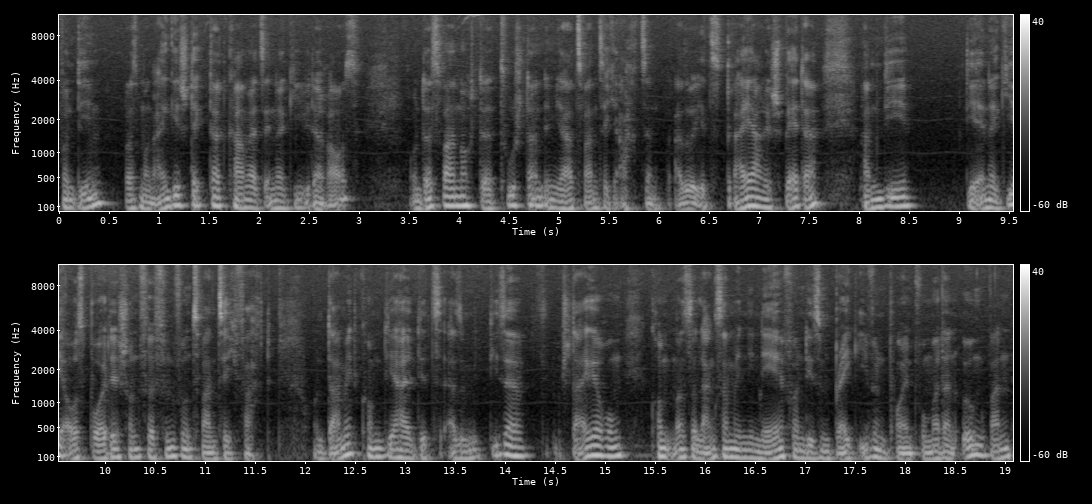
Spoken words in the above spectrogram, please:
von dem, was man eingesteckt hat, kam als Energie wieder raus. Und das war noch der Zustand im Jahr 2018. Also jetzt drei Jahre später haben die die Energieausbeute schon für 25-facht. Und damit kommt ihr halt jetzt, also mit dieser Steigerung kommt man so langsam in die Nähe von diesem Break-Even-Point, wo man dann irgendwann,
